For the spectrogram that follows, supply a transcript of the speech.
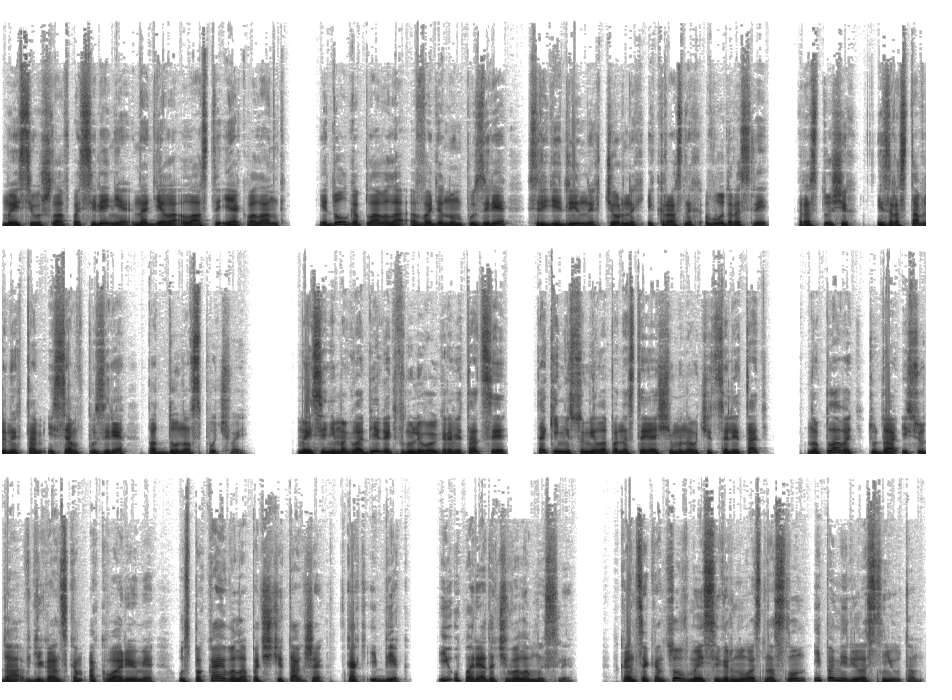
Мэйси ушла в поселение, надела ласты и акваланг и долго плавала в водяном пузыре среди длинных черных и красных водорослей, растущих из расставленных там и сям в пузыре поддонов с почвой. Мэйси не могла бегать в нулевой гравитации, так и не сумела по-настоящему научиться летать, но плавать туда и сюда в гигантском аквариуме успокаивала почти так же, как и бег, и упорядочивала мысли. В конце концов Мэйси вернулась на слон и помирилась с Ньютом.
